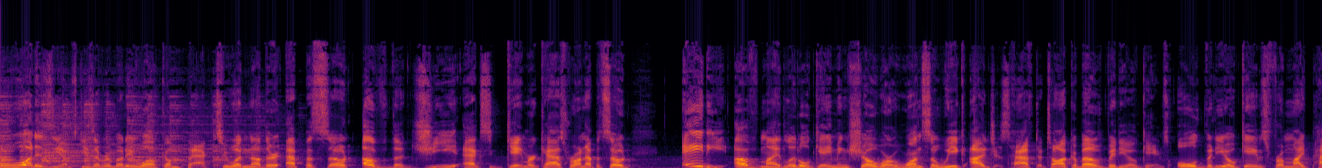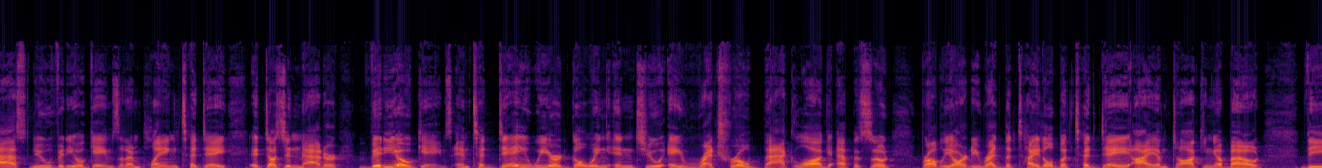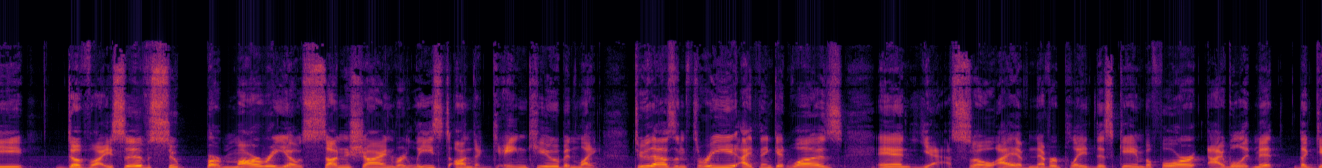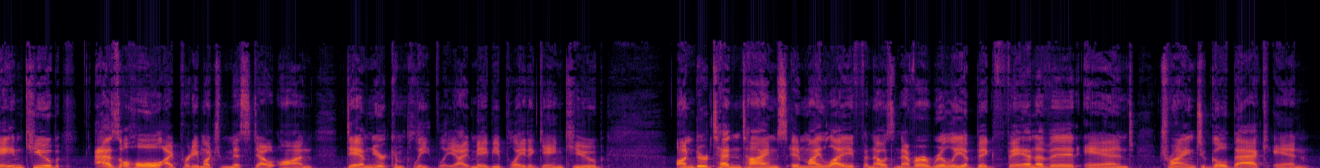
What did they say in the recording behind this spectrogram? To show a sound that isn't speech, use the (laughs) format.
What is the upskis, everybody? Welcome back to another episode of the GX Gamercast. We're on episode 80 of my little gaming show where once a week I just have to talk about video games. Old video games from my past, new video games that I'm playing today. It doesn't matter. Video games. And today we are going into a retro backlog episode. Probably already read the title, but today I am talking about the divisive Super Super Mario Sunshine released on the GameCube in like 2003, I think it was. And yeah, so I have never played this game before. I will admit, the GameCube as a whole, I pretty much missed out on damn near completely. I maybe played a GameCube under 10 times in my life, and I was never really a big fan of it. And trying to go back and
